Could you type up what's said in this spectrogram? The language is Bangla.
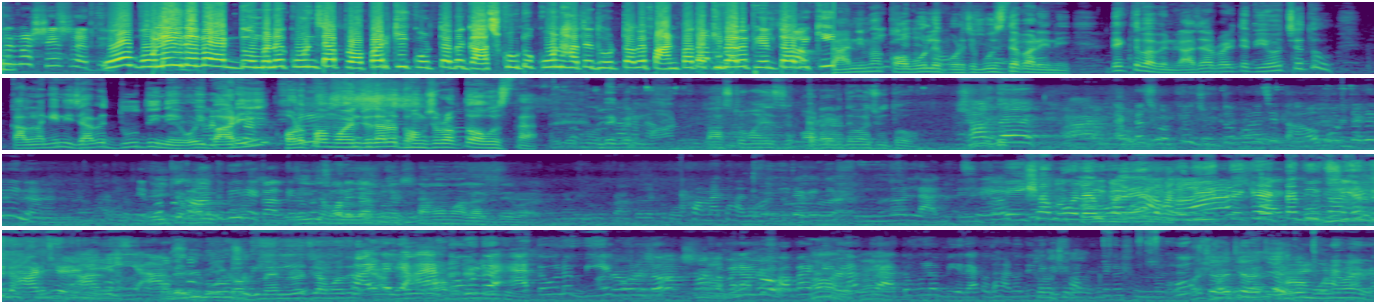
ও বলেই দেবে একদম মানে কোনটা প্রপার কি করতে হবে গাছ কৌটো কোন হাতে ধরতে হবে পান পাতা কীভাবে ফেলতে হবে কি রানিমা কবলে পড়েছে বুঝতে পারিনি। দেখতে পাবেন রাজার বাড়িতে বিয়ে হচ্ছে তো? কালনাগিনি যাবে দুদিনে। ওই বাড়ি হরপা মহেঞ্জোদারও ধ্বংসপ্রাপ্ত অবস্থা। দেখবেন কাস্টমাইজ অর্ডার দেওয়া জুতো। একটা ছোট্ট জুতো পরেছি তাও পড়তে দিবি না। এরপর তো কাঁদবি রে কালকে যখন চলে যাবে। শ্যামা লাগছে এবার। আমার ধানু দিদিটাকে কি সুন্দর লাগছে এইসব বলে বলে ভানুদির থেকে একটা গুছিয়ে ছেড়ে ফাইনালি এতগুলো এতগুলো বিয়ে করল। মানে আমরা সবাই দেখলাম তো এতগুলো বিয়ে। দেখো ধানু দিদিকে সব থেকে সুন্দর মনে হয়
